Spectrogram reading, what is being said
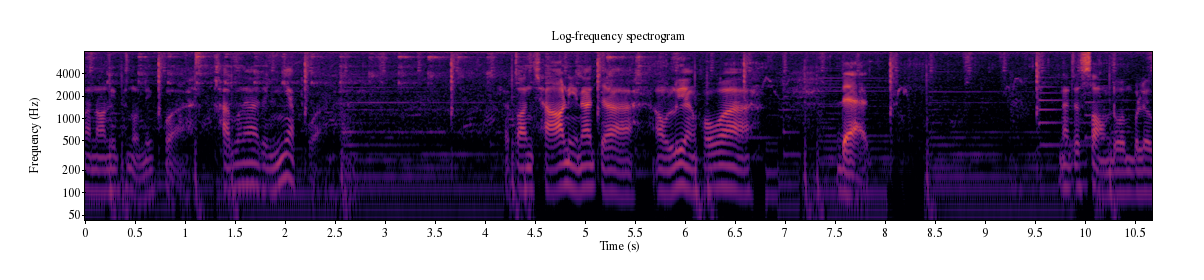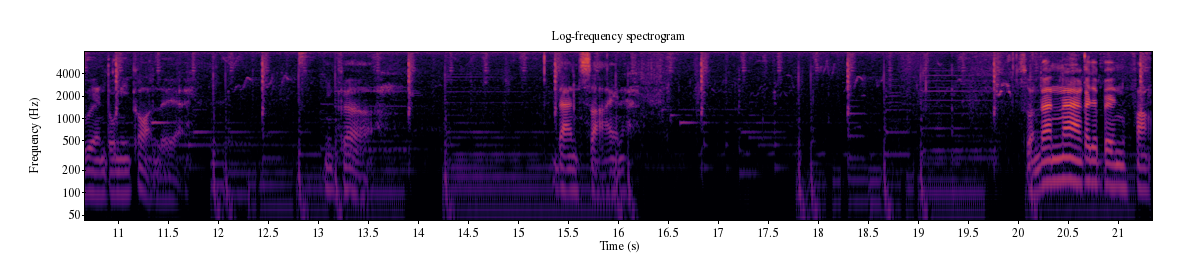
มานอนริมถนนดีกว่าคาดว่าน่าจะเงียบกว่านะฮะแต่ตอนเช้านี่น่าจะเอาเรื่อง เพราะว่าแดด น่าจะส่องโดนบริเวณตรงนี้ก่อนเลยอะนี่ก็ ด้านซ้ายนะ ส่วนด้านหน้าก็จะเป็นฝั่ง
